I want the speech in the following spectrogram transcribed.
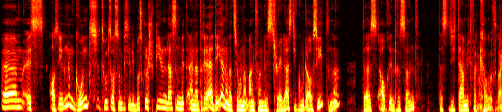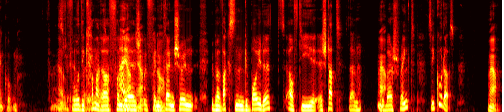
ähm, es, aus irgendeinem Grund tut es auch so ein bisschen die Muskel spielen lassen mit einer 3D-Animation am Anfang des Trailers, die gut aussieht. Ne? Das ist auch interessant, dass sie sich damit verkauft. Mal reingucken. Ja, wo die Kamera von, ah, der, ja, von genau. dem kleinen, schönen, überwachsenen Gebäude auf die Stadt dann überschwenkt. Sieht gut aus. Ja.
